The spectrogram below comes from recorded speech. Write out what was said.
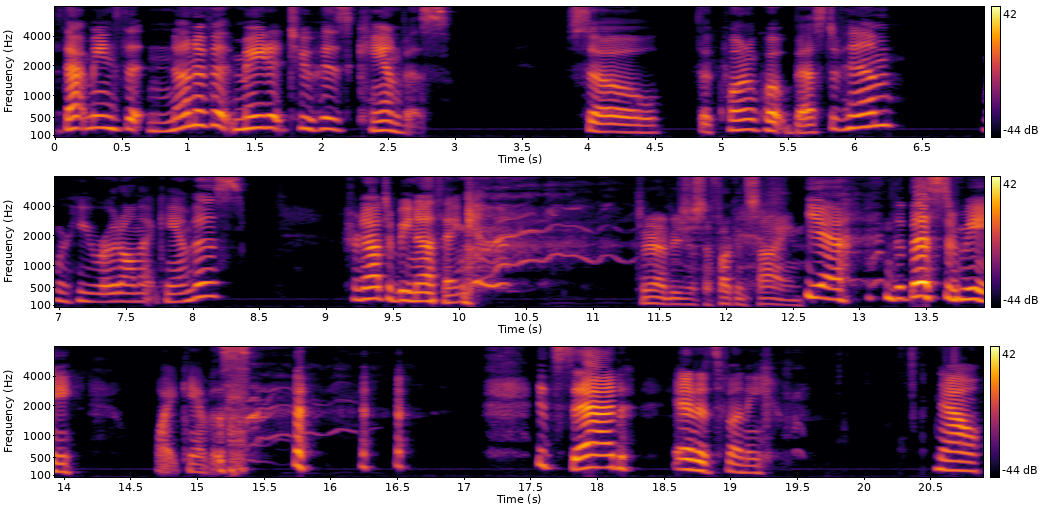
But that means that none of it made it to his canvas. So, the quote unquote best of him, where he wrote on that canvas, turned out to be nothing. Turned out to be just a fucking sign. Yeah, the best of me. White canvas. it's sad and it's funny. Now,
